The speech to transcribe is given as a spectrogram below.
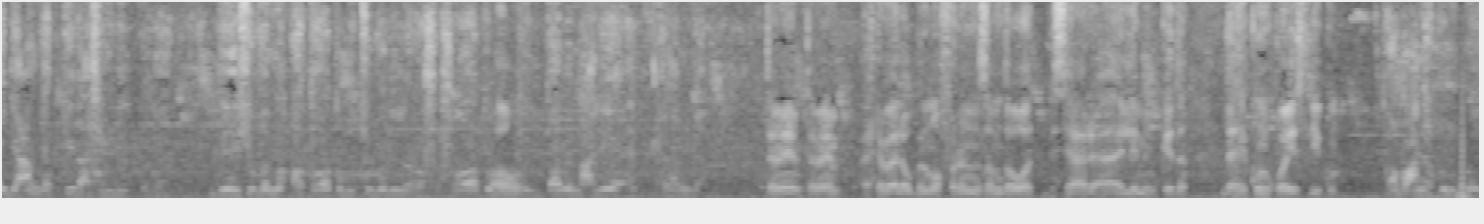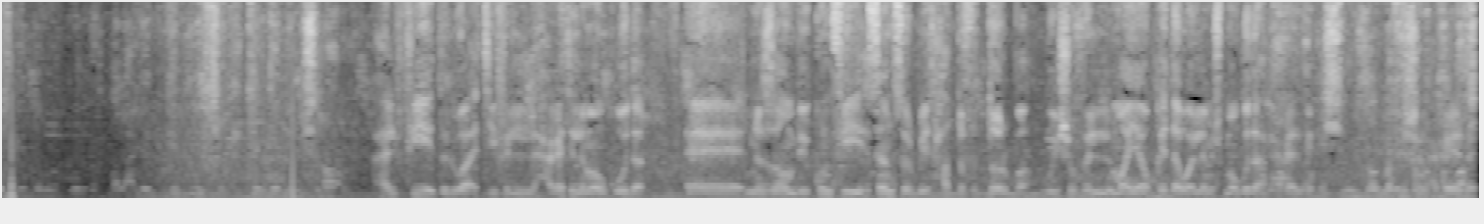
أيدي عاملة كتير عشان بت- بتشوف النقطات وبتشوف الرشاشات. وبتعمل عليها الكلام ده. تمام تمام. إحنا بقى لو بنوفر النظام دوت بسعر أقل من كده ده هيكون كويس ليكم؟ طبعا هيكون كويس جدا. جدا شيء كتير جدا شراء هل في دلوقتي في الحاجات اللي موجودة آه نظام بيكون فيه سنسور بيتحط في التربة ويشوف المية وكده ولا مش موجودة الحاجات دي؟ مفيش نظام مفيش الحكاية دي.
